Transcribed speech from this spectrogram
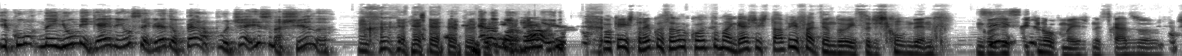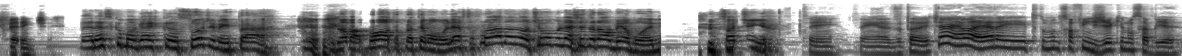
e com nenhum migué e nenhum segredo. Eu, pera, podia isso na China? Era normal isso? O que é estranho considerando quanto o mangá já estava fazendo isso de esconder, né? Inclusive, sim. de novo, mas nesse caso, diferente. Parece que o mangá cansou de inventar e dar uma volta pra ter uma mulher. Só falou, ah, não, não, tinha uma mulher general mesmo. Só tinha. Sim, sim, exatamente. É, ela era e todo mundo só fingia que não sabia.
